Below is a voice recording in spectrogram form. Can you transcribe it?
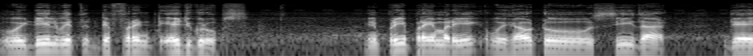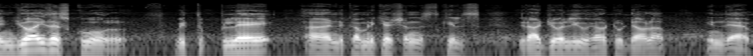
we deal with different age groups. In pre primary, we have to see that they enjoy the school with play and communication skills. Gradually, we have to develop in them.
